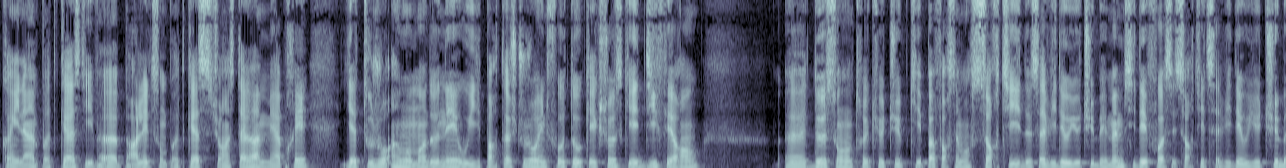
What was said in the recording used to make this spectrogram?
quand il a un podcast, il va parler de son podcast sur Instagram, mais après, il y a toujours un moment donné où il partage toujours une photo, quelque chose qui est différent euh, de son truc YouTube qui est pas forcément sorti de sa vidéo YouTube. Et même si des fois c'est sorti de sa vidéo YouTube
